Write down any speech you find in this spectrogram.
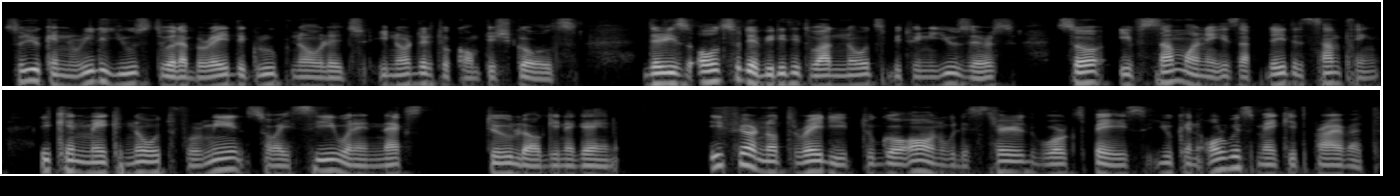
so you can really use to elaborate the group knowledge in order to accomplish goals. There is also the ability to add notes between users, so if someone is updated something, it can make note for me so I see when I next do log in again. If you are not ready to go on with a shared workspace, you can always make it private.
